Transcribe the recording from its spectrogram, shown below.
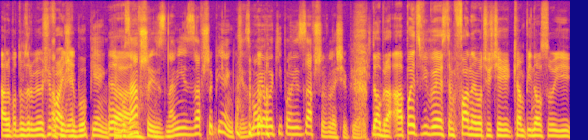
Ale potem zrobiło się a fajnie. później było pięknie. Ja. Bo zawsze jest z nami, jest zawsze pięknie. Z moją ekipą jest zawsze w lesie pięknie. Dobra, a powiedz mi, bo ja jestem fanem oczywiście Campinosu i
